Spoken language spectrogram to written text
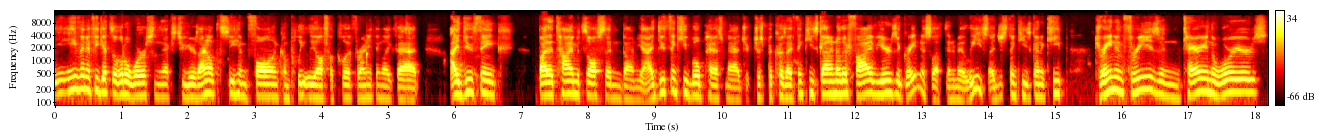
even if he gets a little worse in the next two years, I don't see him falling completely off a cliff or anything like that. I do think by the time it's all said and done, yeah, I do think he will pass Magic just because I think he's got another five years of greatness left in him at least. I just think he's going to keep draining threes and carrying the Warriors.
